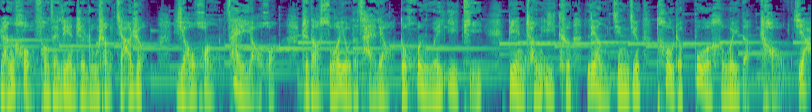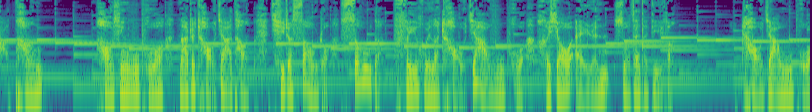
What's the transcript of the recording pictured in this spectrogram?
然后放在炼制炉上加热。摇晃，再摇晃，直到所有的材料都混为一体，变成一颗亮晶晶、透着薄荷味的吵架糖。好心巫婆拿着吵架糖，骑着扫帚，嗖的飞回了吵架巫婆和小矮人所在的地方。吵架巫婆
